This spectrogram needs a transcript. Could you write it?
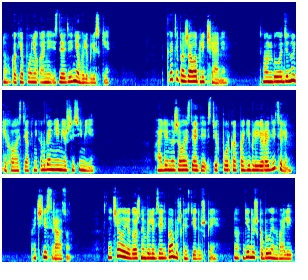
Но, как я понял, они с дядей не были близки. Катя пожала плечами. Он был одинокий холостяк, никогда не имевший семьи. Алина жила с дядей с тех пор, как погибли ее родители? Почти сразу. Сначала ее должны были взять бабушка с дедушкой, но дедушка был инвалид,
